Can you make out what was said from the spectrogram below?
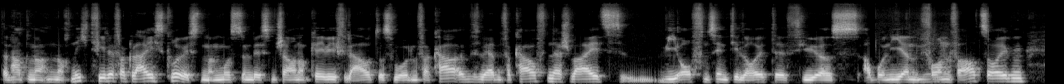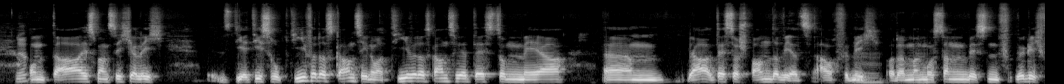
dann hat man noch nicht viele Vergleichsgrößen. Man musste ein bisschen schauen, okay, wie viele Autos wurden verkau werden verkauft in der Schweiz, wie offen sind die Leute fürs Abonnieren ja. von Fahrzeugen. Und da ist man sicherlich, je disruptiver das Ganze, innovativer das Ganze wird, desto mehr ähm, ja, desto spannender wird es auch für mich. Mhm. Oder man muss dann ein bisschen wirklich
